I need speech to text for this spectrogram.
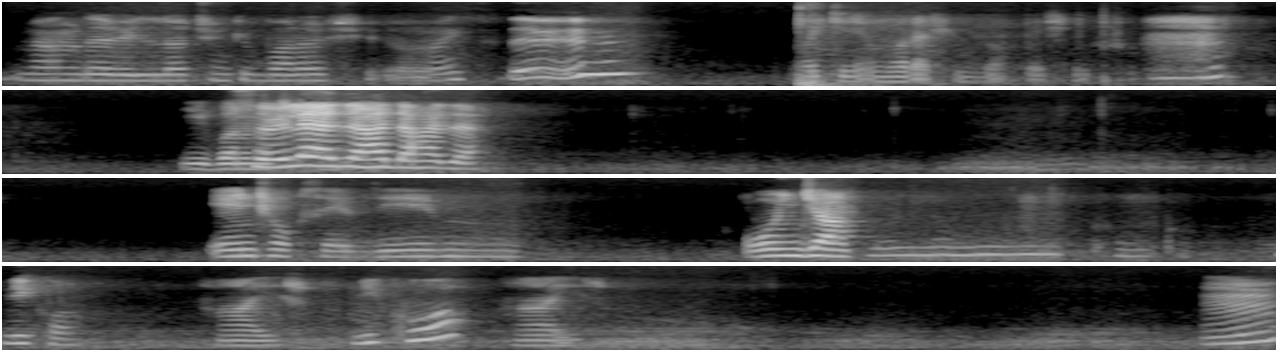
Ben de villa çünkü baraj görmek istemiyorum. Uzaklaşıyor. İyi bana Söyle hadi hadi hadi. En çok sevdiğim oyuncağım. Niko. Hayır. Niko? Hayır. Hmm?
